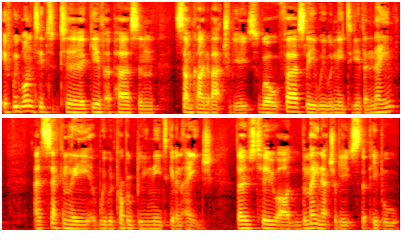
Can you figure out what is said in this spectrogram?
if we wanted to give a person some kind of attributes, well, firstly, we would need to give a name, and secondly, we would probably need to give an age. Those two are the main attributes that people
